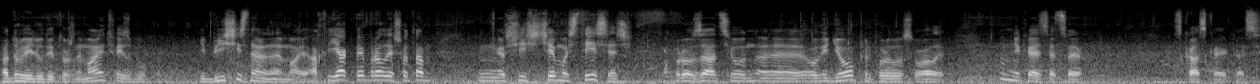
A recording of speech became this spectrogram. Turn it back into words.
а другі люди теж не мають Фейсбука. І більшість, мабуть, не має. А як вибрали, що там м, шість з чимось тисяч про за цю е, Овідіополь проголосували? Ну, мені кажеться, це сказка якась.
